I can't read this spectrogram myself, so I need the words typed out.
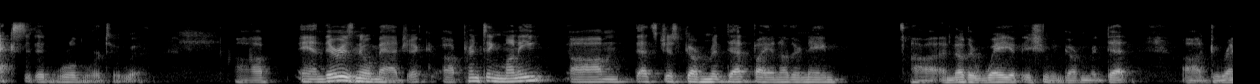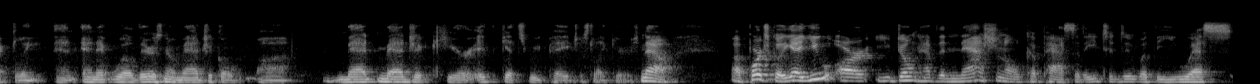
exited World War II with. Uh, and there is no magic. Uh, printing money, um, that's just government debt by another name, uh, another way of issuing government debt uh, directly. And, and it will, there's no magical uh, mag- magic here. It gets repaid just like yours. Now, uh, Portugal, yeah, you are you don't have the national capacity to do what the U.S.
